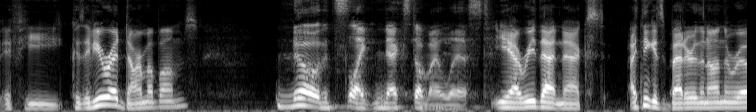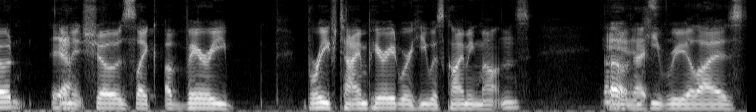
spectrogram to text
if he because have you read Dharma Bums? No, that's like next on my list. Yeah, read that next. I think it's better than On the Road, Yeah. and it shows like a very brief time period where he was climbing mountains, Oh, and nice. he realized,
